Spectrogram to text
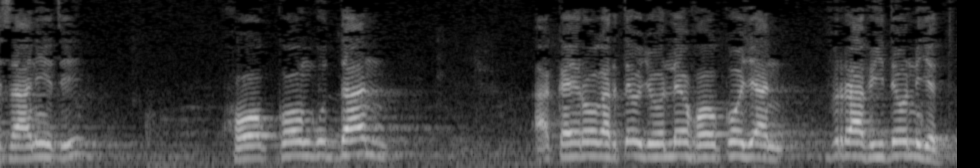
isaaniiti hookkoon guddaan akka yeroo gartee ijoollee hookkoo jedhan ofirraa fiideewwan jettu.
